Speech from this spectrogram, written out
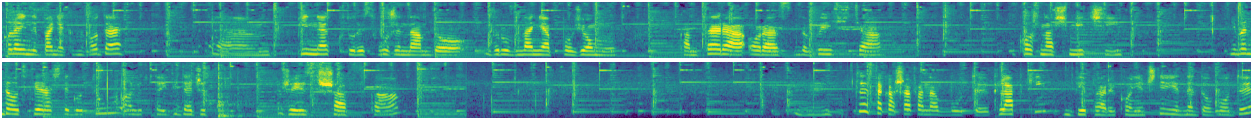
Kolejny baniak na wodę. Pinek, który służy nam do wyrównania poziomu kampera oraz do wyjścia. Kosz na śmieci. Nie będę otwierać tego tyłu, ale tutaj widać, że że jest szafka. To jest taka szafa na buty. Klapki, dwie pary koniecznie, jedne do wody.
